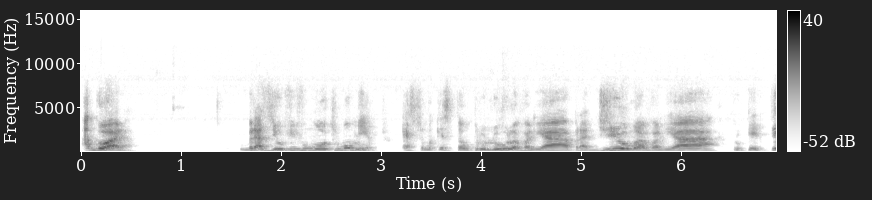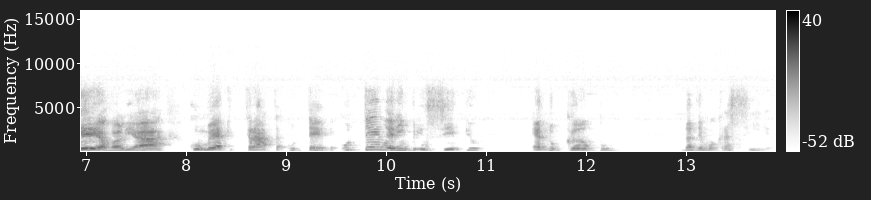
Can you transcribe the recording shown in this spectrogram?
Agora, o Brasil vive um outro momento. Essa é uma questão para o Lula avaliar, para a Dilma avaliar, para o PT avaliar, como é que trata o Temer. O Temer, em princípio, é do campo da democracia.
